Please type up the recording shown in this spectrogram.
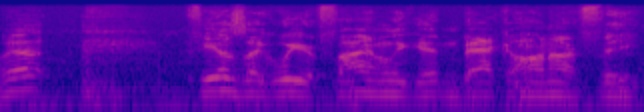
Well, feels like we are finally getting back on our feet.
